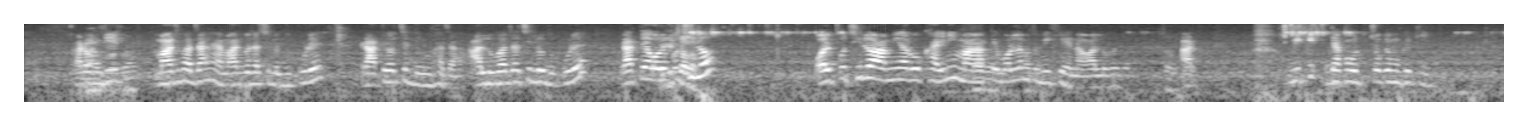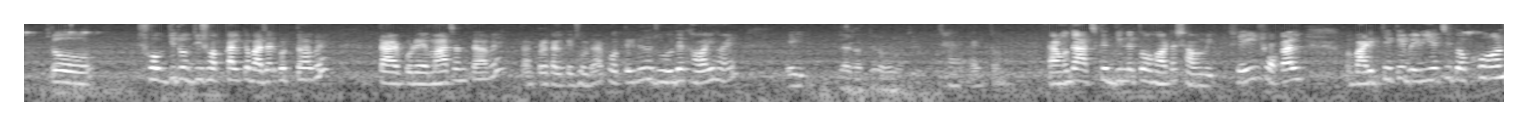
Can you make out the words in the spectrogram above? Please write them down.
কারণ ভাজা? মাছ ভাজা হ্যাঁ মাছ ভাজা ছিল দুপুরে রাতে হচ্ছে ডিম ভাজা। আলু ভাজা ছিল দুপুরে রাতে অল্প ছিল। অল্প ছিল আমি আর ও খাইনি। মাকে বললাম তুমি খেয়ে নাও আলু ভাজা। আর মিকি দেখো ওর চোখে মুখে কি। তো সবজি টবজি সব কালকে বাজার করতে হবে। তারপরে মাছ আনতে হবে। তারপরে কালকে ঝোল। আর প্রত্যেক দিন তো ঝোল দিয়ে খাওয়াই হয়। এই হ্যাঁ একদম। তার মধ্যে আজকের দিনে তো হওয়াটা স্বাভাবিক। সেই সকাল বাড়ি থেকে বেরিয়েছি তখন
